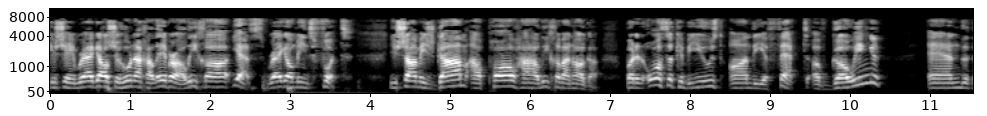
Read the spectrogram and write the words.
Kishem regel shehunach alever alicha. Yes, regel means foot. Yishamish gam al paul ha'alicha vanhaga. but it also can be used on the effect of going and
